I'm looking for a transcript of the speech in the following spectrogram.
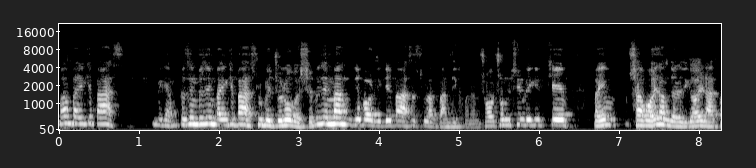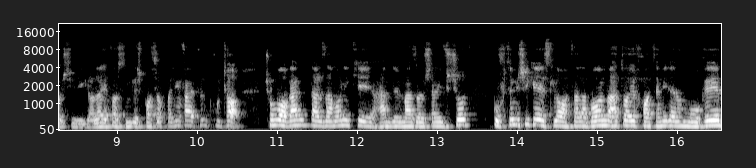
من برای اینکه بحث میگم بزنین بزنین برای اینکه بحث رو به جلو باشه. بزنین من یه بار دیگه بحث صورت بندی کنم. شما چون می‌تونید بگید که و این شواهد هم داره دیگه های نقاشی دیگه. حالا خواستیم بهش پاسخ بدیم فقط کوتاه. چون واقعا در زمانی که حمله مزار شریف شد گفته میشه که اصلاح طلبان و حتی آقای خاتمی در اون موقع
